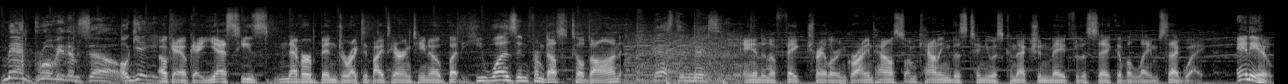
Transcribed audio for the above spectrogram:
Men proving themselves. Oh, yeah, yeah. Okay, okay, yes, he's never been directed by Tarantino, but he was in From Dusk Till Dawn Best in Mexico. and in a fake trailer in Grindhouse, so I'm counting this tenuous connection made for the sake of a lame segue. Anywho,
